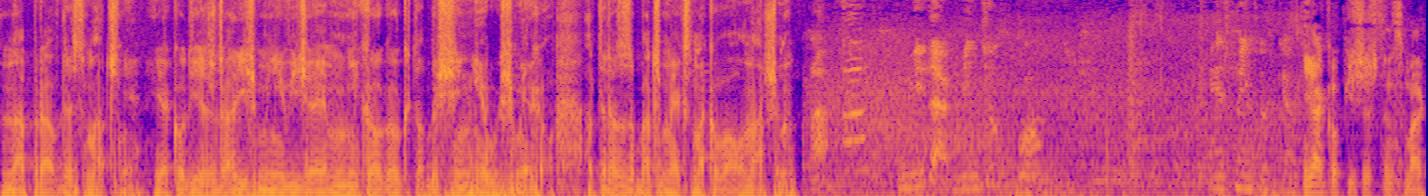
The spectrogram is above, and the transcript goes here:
naprawdę smacznie. Jak odjeżdżaliśmy, nie widziałem nikogo, kto by się nie uśmiechał. A teraz zobaczmy, jak smakowało naszym. Prawda? Mi tak, mięciutko. Jest mięciutkie. Jak opiszesz ten smak?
